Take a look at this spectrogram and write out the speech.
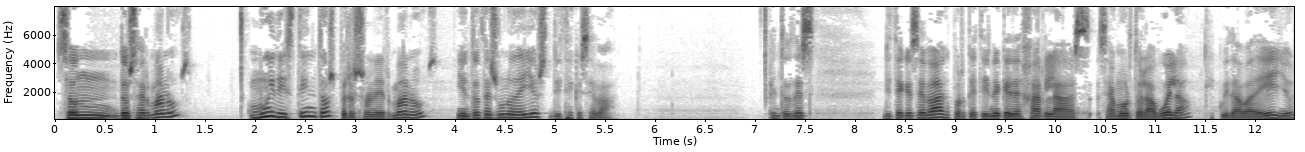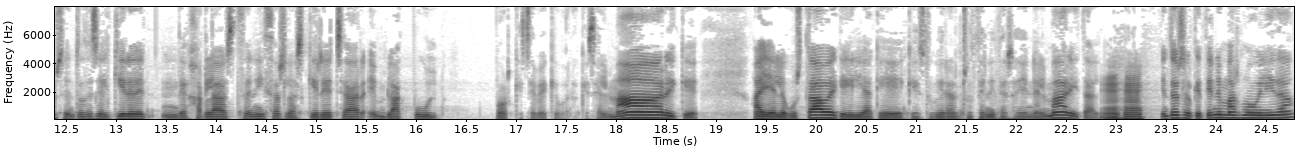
son dos hermanos, muy distintos, pero son hermanos, y entonces uno de ellos dice que se va. Entonces, dice que se va porque tiene que dejarlas. Se ha muerto la abuela, que cuidaba de ellos, entonces él quiere de- dejar las cenizas, las quiere echar en Blackpool, porque se ve que, bueno, que es el mar y que a ella le gustaba y que quería que, que estuvieran sus cenizas ahí en el mar y tal. Entonces, el que tiene más movilidad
